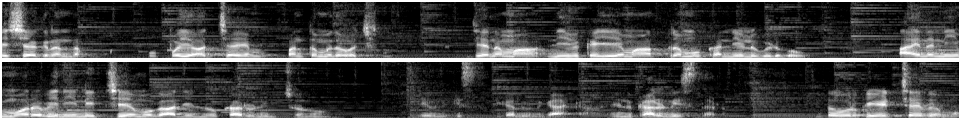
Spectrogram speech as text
యశా గ్రంథం ముప్పై అధ్యాయం పంతొమ్మిదవ వచనం. జనమ నీవిక ఏమాత్రము కన్నీళ్ళు విడువవు. ఆయన నీ మొర విని నిశ్చయముగా నిన్ను కరుణించును. దేవునికి స్థితి కలుగును గాక. నిన్ను కరుణిస్తాడు. ఇంతవరకు ఏడ్చావేమో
